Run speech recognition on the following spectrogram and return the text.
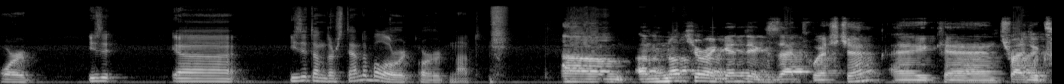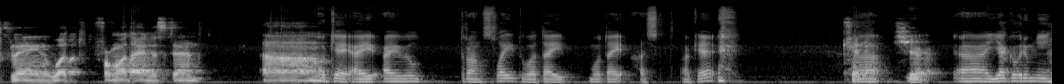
or is it uh, is it understandable or or not um, i'm not sure i get the exact question i can try to explain what from what i understand um, okay i i will translate what i what i asked okay okay А, sure А, Я говорю, мне,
